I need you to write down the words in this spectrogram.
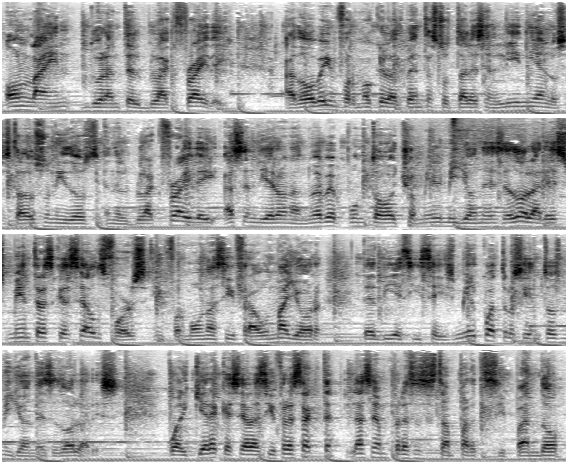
online durante el Black Friday. Adobe informó que las ventas totales en línea en los Estados Unidos en el Black Friday ascendieron a 9.8 mil millones de dólares, mientras que Salesforce informó una cifra aún mayor de 16.400 millones de dólares. Cualquiera que sea la cifra exacta, las empresas están participando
